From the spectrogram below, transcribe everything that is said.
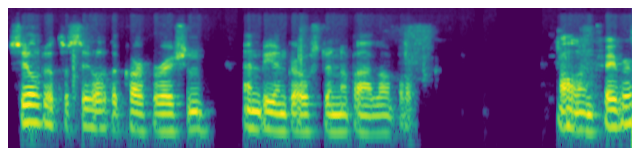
sealed with the seal of the corporation, and be engrossed in the bylaw book. All in favor?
